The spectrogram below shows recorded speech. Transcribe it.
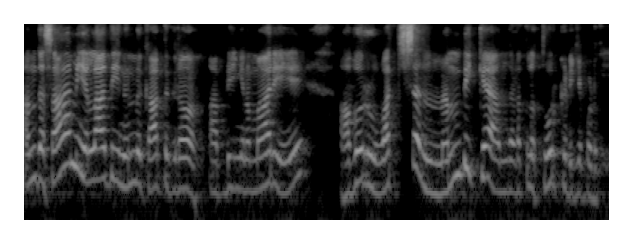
அந்த சாமி எல்லாத்தையும் நின்று காத்துக்கிறோம் அப்படிங்கிற மாதிரி அவர் வச்ச நம்பிக்கை அந்த இடத்துல தோற்கடிக்கப்படுது.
